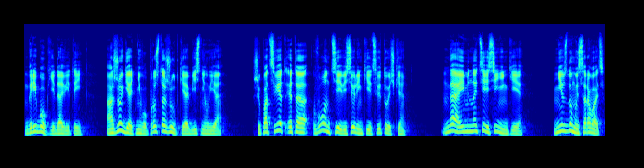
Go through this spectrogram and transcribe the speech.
«Грибок ядовитый. Ожоги от него просто жуткие», — объяснил я. «Шипоцвет — это вон те веселенькие цветочки». Да, именно те синенькие. Не вздумай сорвать.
